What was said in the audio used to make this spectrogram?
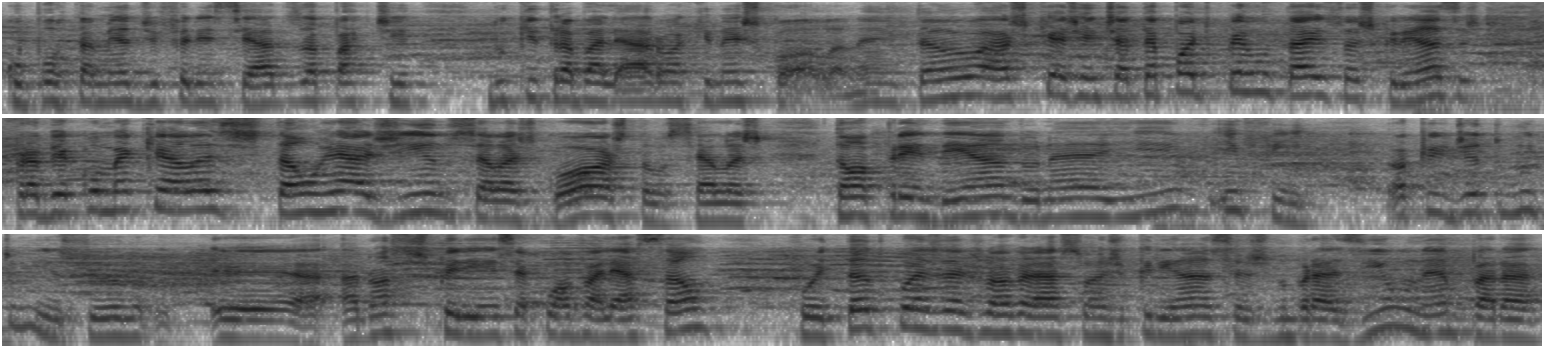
comportamentos diferenciados a partir do que trabalharam aqui na escola, né? Então eu acho que a gente até pode perguntar isso às crianças para ver como é que elas estão reagindo, se elas gostam, se elas estão aprendendo, né? E enfim, eu acredito muito nisso. Eu, é, a nossa experiência com avaliação foi tanto com as avaliações de crianças no Brasil, né, para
